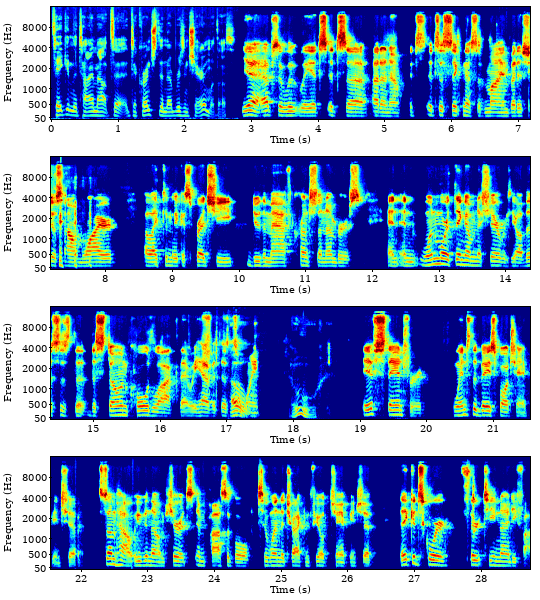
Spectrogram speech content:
taking the time out to, to crunch the numbers and share them with us. Yeah, absolutely. It's, it's, uh, I don't know, it's, it's a sickness of mine, but it's just how I'm wired. I like to make a spreadsheet, do the math, crunch the numbers. And, and one more thing I'm going to share with y'all. This is the, the stone cold lock that we have at this oh. point. Ooh. If Stanford wins the baseball championship, somehow, even though I'm sure it's impossible to win the track and field championship, they could score 1395.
